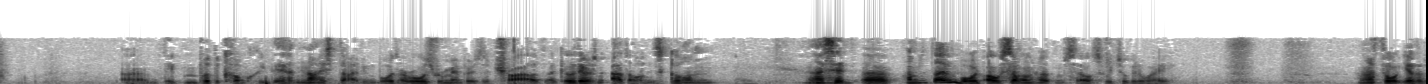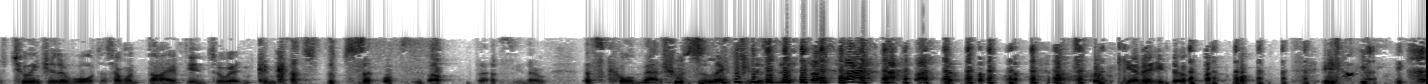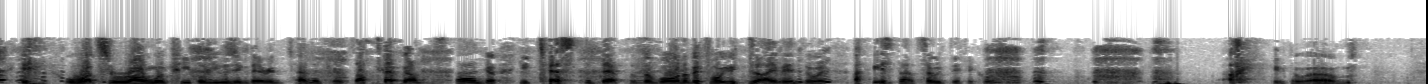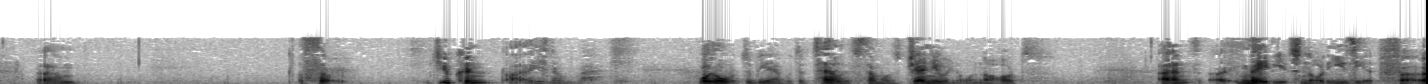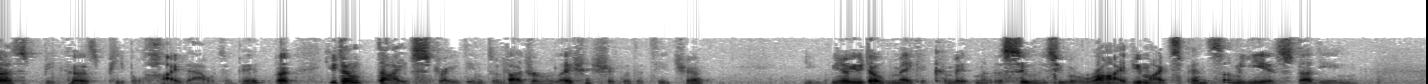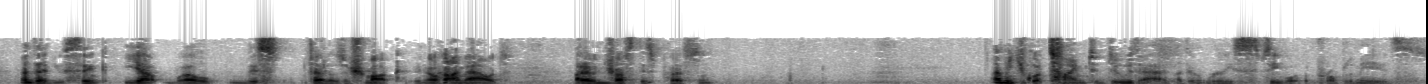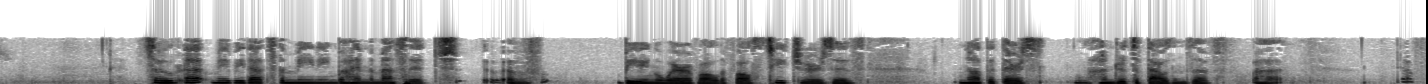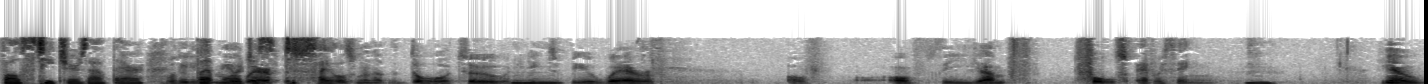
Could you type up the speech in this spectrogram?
Uh, they put the concrete there, nice diving board. I always remember as a child. I go there as an adult, and it's gone. And I said, uh, I'm the diving board. Oh, someone hurt themselves, we took it away. And I thought, yeah, there was two inches of water. Someone dived into it and concussed themselves. No, that's, you know, that's called natural selection, isn't it? I don't get it, you know. You know, What's wrong with people using their intelligence? I don't understand. You, you test the depth of the water before you dive into it. Is that so difficult? um, um, so you can, uh, you know, one ought to be able to tell if someone's genuine or not. And uh, maybe it's not easy at first because people hide out a bit, but you don't dive straight into Vajra relationship with a teacher. You, you know, you don't make a commitment as soon as you arrive. You might spend some years studying, and then you think, yeah, well, this fellow's a schmuck. You know, I'm out. I don't trust this person. I mean, you've got time to do that. I don't really see what the problem is. So that maybe that's the meaning behind the message of being aware of all the false teachers is not that there's hundreds of thousands of uh, false teachers out there, well, you need but to be more aware just of the salesman at the door too, and you need to be aware of of of the um, f- false everything. Hmm. You know,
